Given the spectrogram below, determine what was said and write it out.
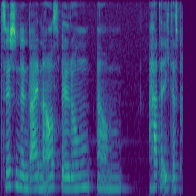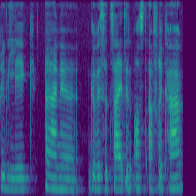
zwischen den beiden Ausbildungen ähm, hatte ich das Privileg, eine gewisse Zeit in Ostafrika,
